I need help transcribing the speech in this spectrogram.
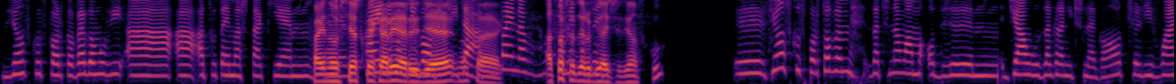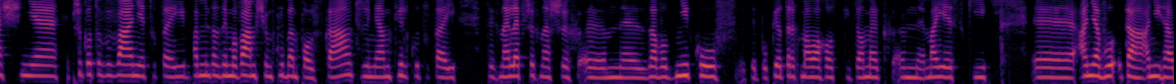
związku sportowego, mówi, a, a, a tutaj masz takie fajną ścieżkę fajne kariery, nie? No tak, tak. Fajna, a co wtedy robiłaś w związku? W związku sportowym zaczynałam od działu zagranicznego, czyli właśnie przygotowywanie tutaj, pamiętam, zajmowałam się klubem Polska, czyli miałam kilku tutaj tych najlepszych naszych zawodników, typu Piotrek Małachowski, Tomek Majewski, e, Ania, ta, Anita,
